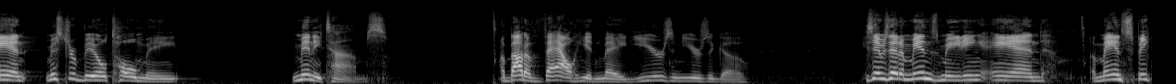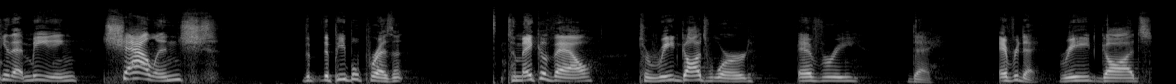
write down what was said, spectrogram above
And Mr. Bill told me many times about a vow he had made years and years ago. He said he was at a men's meeting, and a man speaking at that meeting challenged the, the people present to make a vow to read God's word every day. Every day. Read God's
